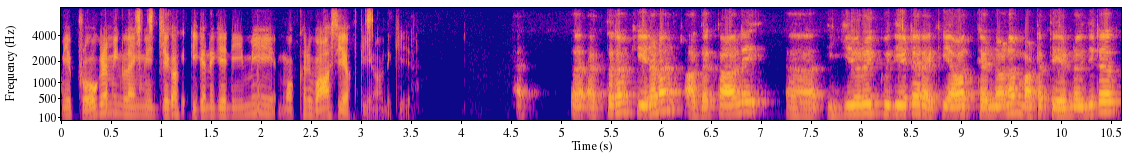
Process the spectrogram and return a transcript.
මේ ප්‍රෝග්‍රමිං ලැංග්වේජ් එකක් ඉගෙන ගැනීමේ මොකක්හරි වාසියක් තියෙනවද කියලා ඇත්තටම කියනනම් අද කාලේ ඉංජිනේරුවෙක් විදියට රැකියාවක් කරනවා නම් මට තේරෙන විදිහට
